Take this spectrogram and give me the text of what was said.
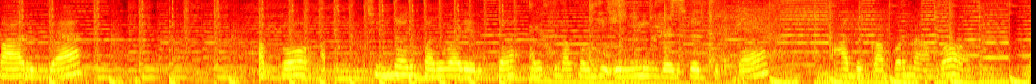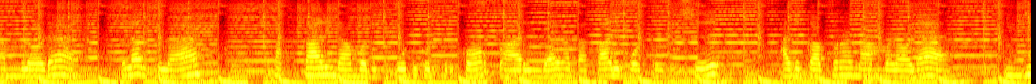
பாருங்க. அப்போ சின்ன ஒரு பருவாடி இருக்கு. அதுக்கு நான் கொஞ்சம் உள்ளி இங்கே எடுத்து வச்சுருக்கோம் அதுக்கப்புறம் நாம் நம்மளோட இதெல்லாம் இருக்குல்ல தக்காளி நாம் அதுக்கு போட்டு கொடுத்துருக்கோம். பாருங்க நான் தக்காளி போட்டுருச்சு அதுக்கப்புறம் நம்மளோட இஞ்சி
